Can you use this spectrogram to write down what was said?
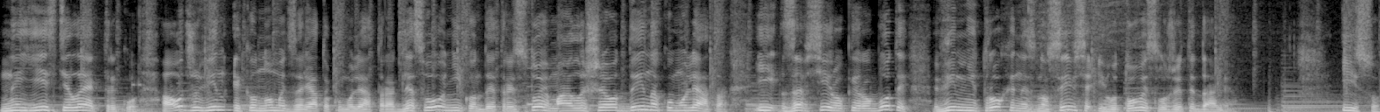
не їсть електрику, а отже він економить заряд акумулятора. Для свого Nikon D300 я маю лише один акумулятор, і за всі роки роботи він нітрохи не зносився і готовий служити далі. ISO.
